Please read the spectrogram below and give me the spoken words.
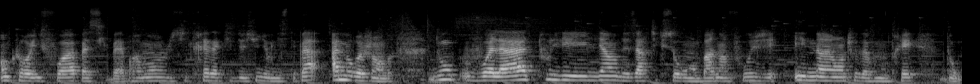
encore une fois parce que bah, vraiment je suis très active dessus donc n'hésitez pas à me rejoindre. Donc voilà tous les liens des articles seront en barre d'infos. J'ai énormément de choses à vous montrer. Donc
